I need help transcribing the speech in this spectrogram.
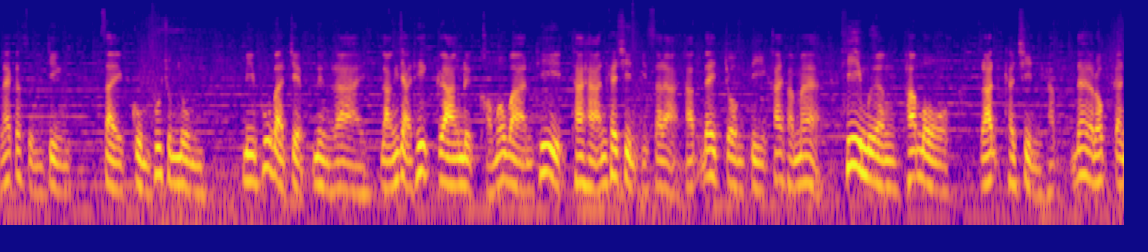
และกระสุนจริง ใส่กลุ่มผู้ชุมนุม มีผู้บาดเจ็บหนึ่งราย หลังจากที่กลางดึกของเมื่อวานที่ทหารคชินอิสระครับได้โจมตีค่ายพม่า ที่เมืองพะโม รัฐคชินครับได้รบกัน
